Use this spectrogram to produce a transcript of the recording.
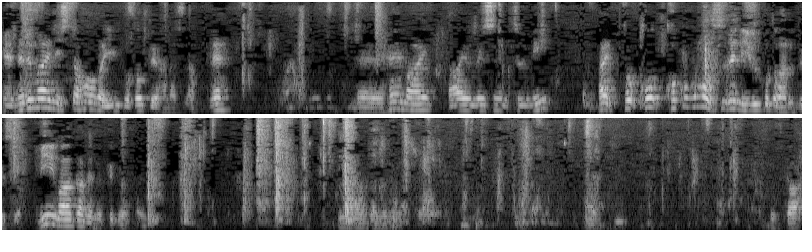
えー寝る前にした方がいいことっていう話なんですね。えー Hey, Mike, are you listening to me? はい、こ、こ、ここもすでに言うことがあるんですよ。me マーカーで塗ってください。me マーカーで塗りましょう。はい。ですか？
